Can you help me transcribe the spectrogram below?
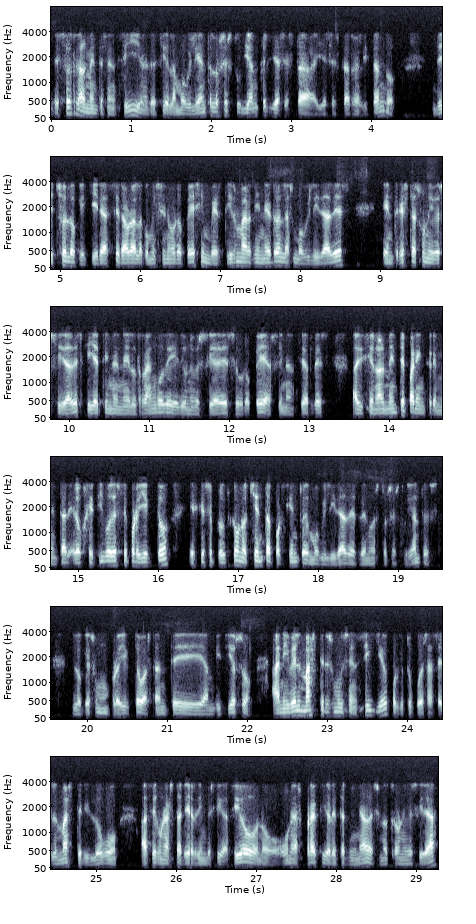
Eso es realmente sencillo, es decir, la movilidad entre los estudiantes ya se está, ya se está realizando. De hecho, lo que quiere hacer ahora la Comisión Europea es invertir más dinero en las movilidades entre estas universidades que ya tienen el rango de, universidades europeas, financiarles adicionalmente para incrementar. El objetivo de este proyecto es que se produzca un 80% de movilidades de nuestros estudiantes, lo que es un proyecto bastante ambicioso. A nivel máster es muy sencillo, porque tú puedes hacer el máster y luego hacer unas tareas de investigación o unas prácticas determinadas en otra universidad,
